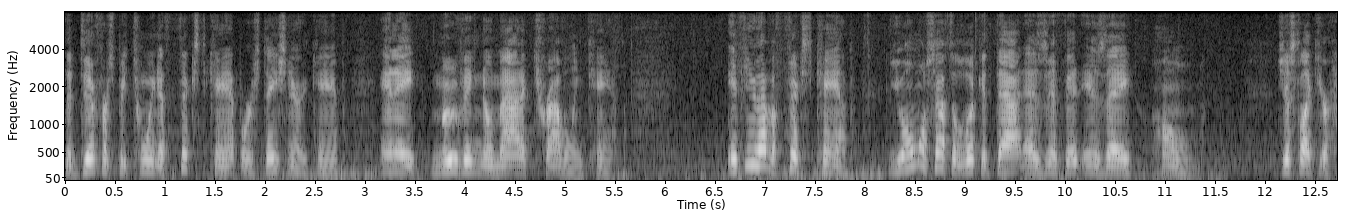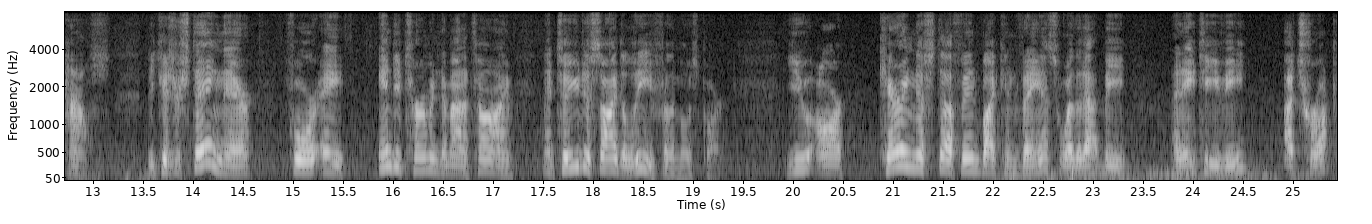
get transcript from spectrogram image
the difference between a fixed camp or a stationary camp and a moving nomadic traveling camp. If you have a fixed camp, you almost have to look at that as if it is a home, just like your house, because you're staying there for a indeterminate amount of time until you decide to leave for the most part. You are carrying this stuff in by conveyance, whether that be an ATV, a truck,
